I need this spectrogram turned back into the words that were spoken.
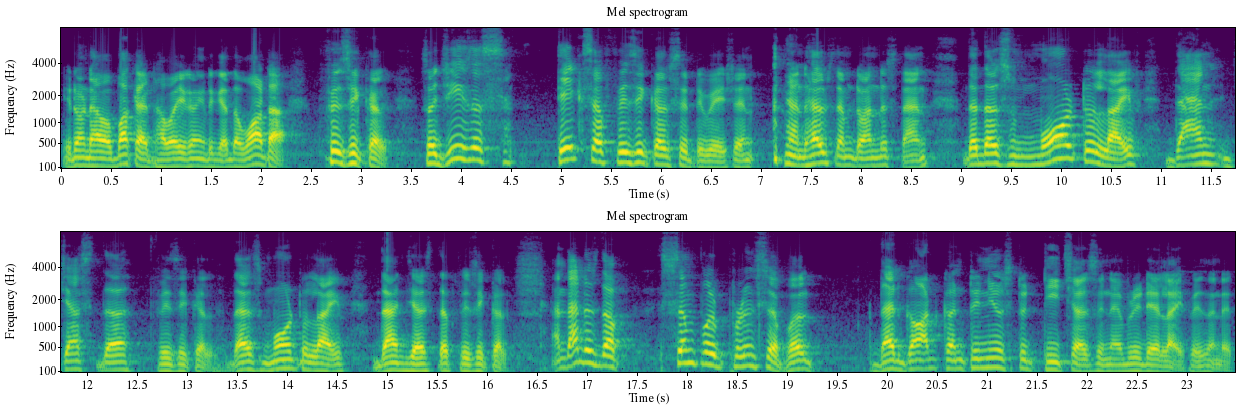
you don't have a bucket, how are you going to get the water? Physical. So Jesus takes a physical situation and helps them to understand that there's more to life than just the physical. There's more to life than just the physical. And that is the simple principle that God continues to teach us in everyday life, isn't it?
